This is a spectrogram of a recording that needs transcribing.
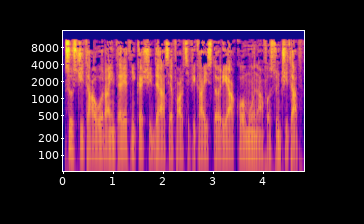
suscita ura interetnică și de a se falsifica istoria comună, a fost un citat.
